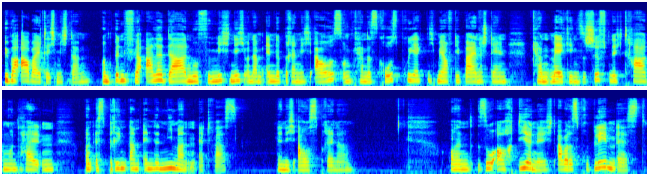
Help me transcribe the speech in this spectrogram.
überarbeite ich mich dann und bin für alle da, nur für mich nicht und am Ende brenne ich aus und kann das Großprojekt nicht mehr auf die Beine stellen, kann Making the Shift nicht tragen und halten und es bringt am Ende niemanden etwas, wenn ich ausbrenne. Und so auch dir nicht. Aber das Problem ist,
